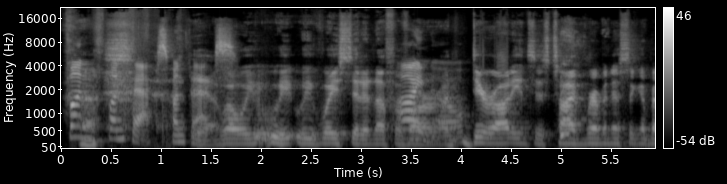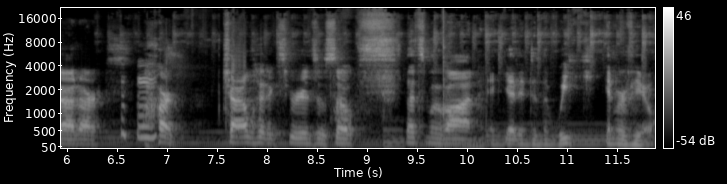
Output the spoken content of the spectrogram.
fun fun facts fun facts. yeah well we, we we've wasted enough of I our uh, dear audience's time reminiscing about our our childhood experiences. So let's move on and get into the week in review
